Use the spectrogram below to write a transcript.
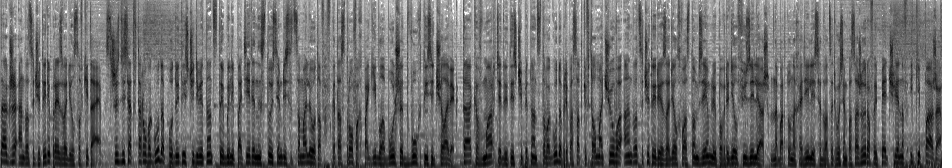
Также Ан-24 производился в Китае. С 1962 года по 2019 были потеряны 170 самолетов. В катастрофах погибло больше 2000 человек. Так, в марте 2015 года при посадке в Толмачево Ан-24 задел хвостом землю и повредил фюзеляж. На борту находились 28 пассажиров и 5 членов экипажа.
